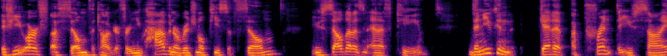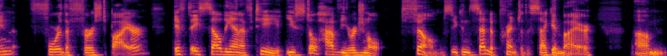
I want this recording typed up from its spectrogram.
if you are a film photographer, you have an original piece of film, you sell that as an NFT, then you can get a, a print that you sign for the first buyer. If they sell the NFT, you still have the original film. So you can send a print to the second buyer. Um,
